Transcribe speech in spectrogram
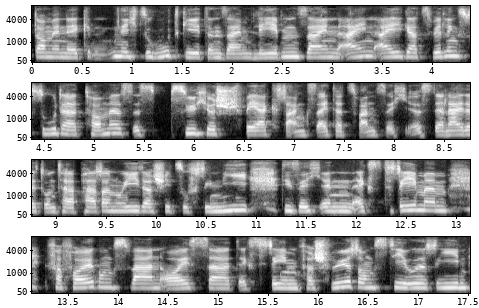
Dominik nicht so gut geht in seinem Leben. Sein eineiiger Zwillingsbruder Thomas ist psychisch schwer krank, seit er 20 ist. Er leidet unter paranoider Schizophrenie, die sich in extremem Verfolgungswahn äußert, extremen Verschwörungstheorien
